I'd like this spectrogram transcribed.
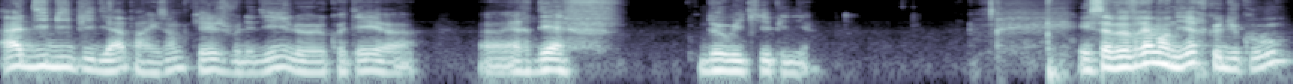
à DBpedia, par exemple, qui est, je vous l'ai dit, le côté RDF de Wikipédia. Et ça veut vraiment dire que du coup,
